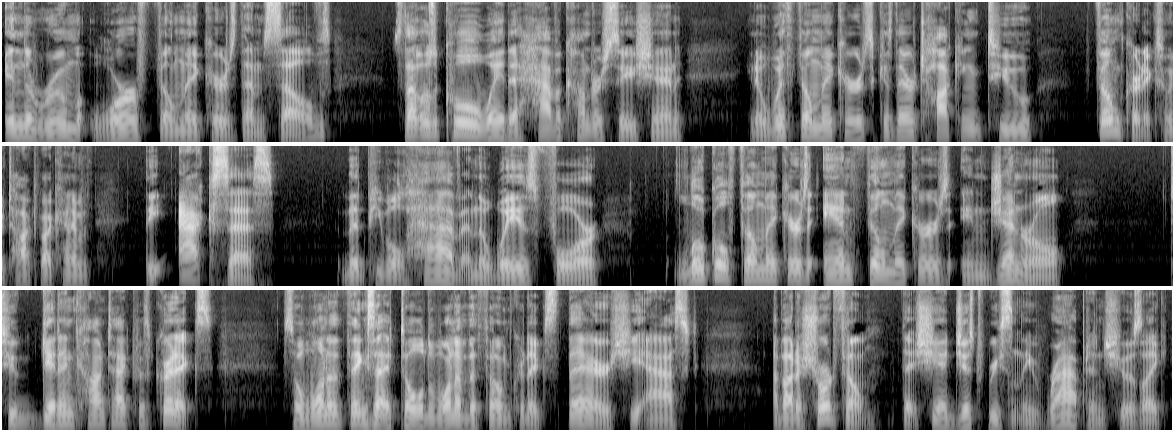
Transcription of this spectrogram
in the room were filmmakers themselves. So that was a cool way to have a conversation, you know, with filmmakers because they're talking to film critics and we talked about kind of the access that people have and the ways for local filmmakers and filmmakers in general to get in contact with critics. So, one of the things I told one of the film critics there, she asked about a short film that she had just recently wrapped. And she was like,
